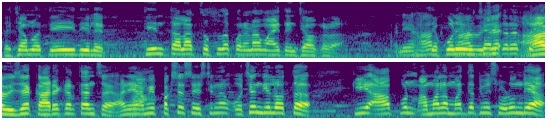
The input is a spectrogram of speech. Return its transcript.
त्याच्यामुळे तेही दिलेत. तीन तलाकचा सुद्धा परिणाम आहे त्यांच्याकडं. आणि हा ते कोणी हा विचार विजय- करत नाही. हा विजय कार्यकर्त्यांचा आहे. आणि आम्ही पक्षश्रेष्ठीनं वचन दिलं होतं की आपण आम्हाला मध्य तुम्ही सोडून द्या.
